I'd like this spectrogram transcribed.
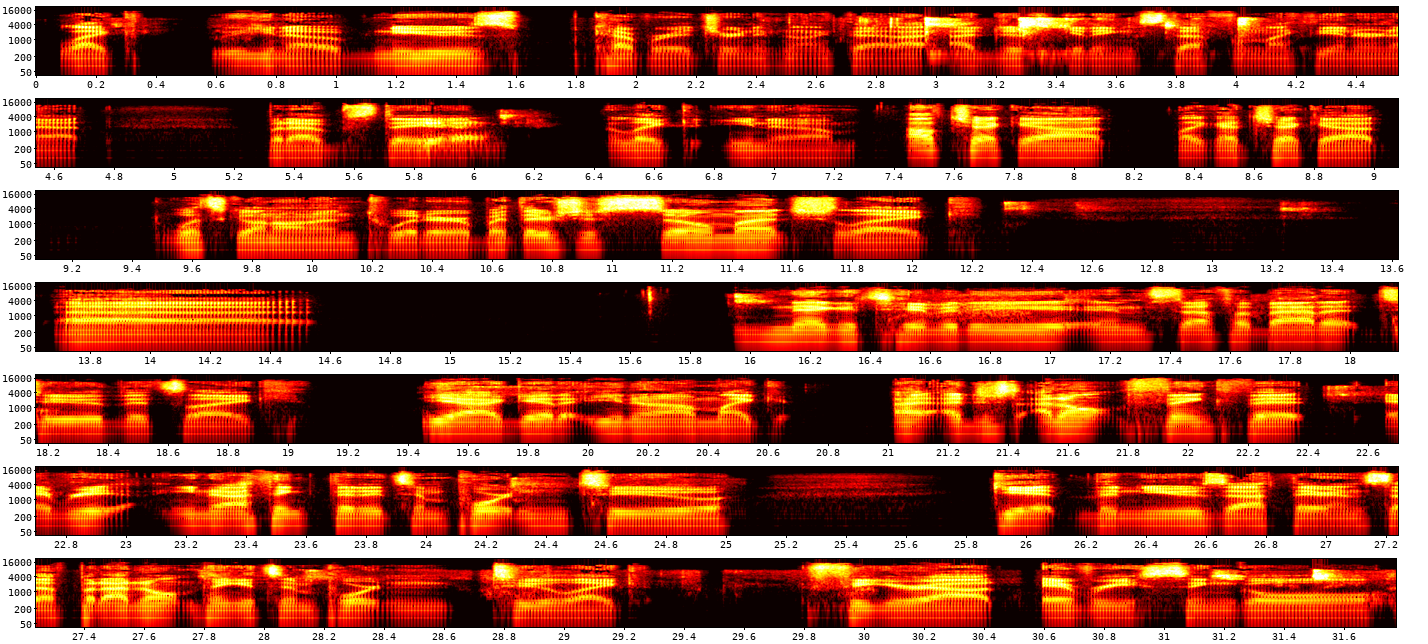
like you know news coverage or anything like that. I, am just getting stuff from like the internet. But I've stayed yeah. like you know I'll check out like I check out what's going on on Twitter. But there's just so much like uh negativity and stuff about it too that's like yeah, I get it. You know, I'm like, I, I just, I don't think that every, you know, I think that it's important to get the news out there and stuff, but I don't think it's important to like figure out every single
